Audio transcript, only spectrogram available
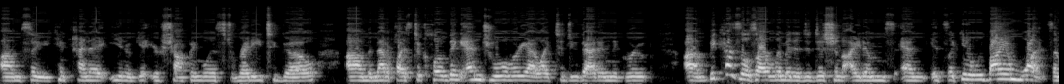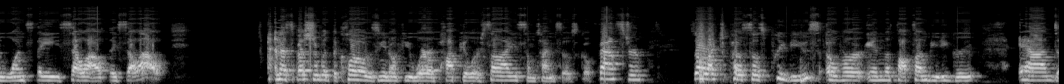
Um, so you can kind of, you know, get your shopping list ready to go. Um, and that applies to clothing and jewelry. I like to do that in the group um, because those are limited edition items and it's like, you know, we buy them once and once they sell out, they sell out. And especially with the clothes, you know, if you wear a popular size, sometimes those go faster. So I like to post those previews over in the Thoughts on Beauty group and,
